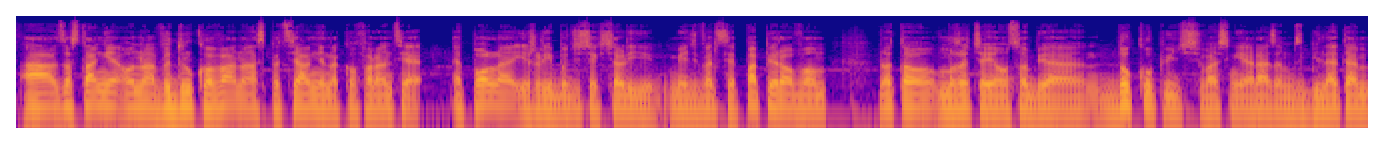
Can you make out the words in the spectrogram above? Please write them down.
a zostanie ona wydrukowana specjalnie na konferencję Epole. Jeżeli będziecie chcieli mieć wersję papierową, no to możecie ją sobie dokupić właśnie razem z biletem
